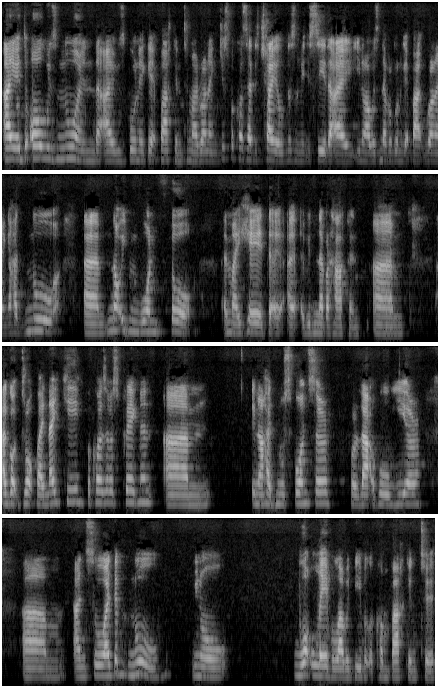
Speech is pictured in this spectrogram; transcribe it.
I had always known that I was going to get back into my running. Just because I had a child doesn't mean to say that I, you know, I was never going to get back running. I had no, um, not even one thought in my head that it, it would never happen. Um, I got dropped by Nike because I was pregnant. Um, you know, I had no sponsor for that whole year. Um, and so I didn't know, you know, what level I would be able to come back into.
